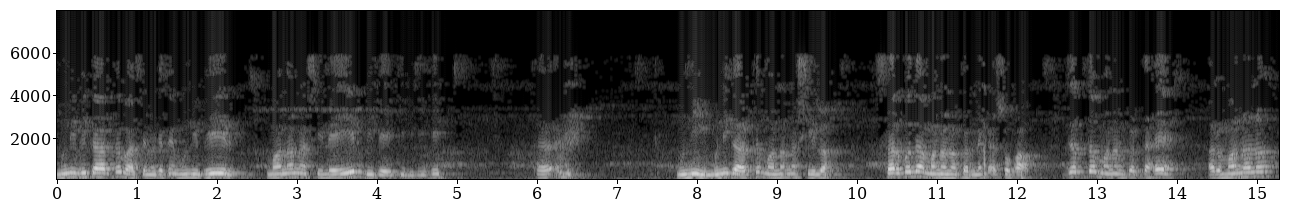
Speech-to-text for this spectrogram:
मुनि भी का अर्थ भाष्य में कहते हैं मुनि भीर मनन शिलेर विवेकी भी मुनि मुनि का अर्थ मननशील। सर्वदा मनन करने का स्वभाव। जब तक तो मनन करता है, और मनन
